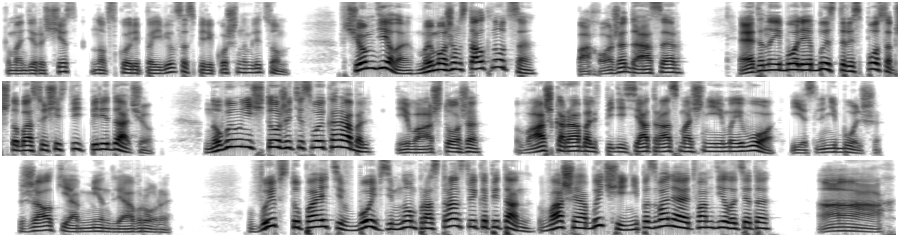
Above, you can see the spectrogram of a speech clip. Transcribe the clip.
Командир исчез, но вскоре появился с перекошенным лицом. «В чем дело? Мы можем столкнуться?» «Похоже, да, сэр. Это наиболее быстрый способ, чтобы осуществить передачу. Но вы уничтожите свой корабль. И ваш тоже. Ваш корабль в 50 раз мощнее моего, если не больше. Жалкий обмен для Авроры. Вы вступаете в бой в земном пространстве, капитан. Ваши обычаи не позволяют вам делать это. Ах,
